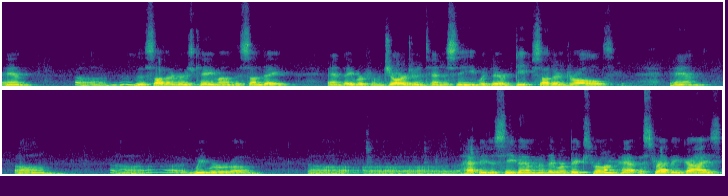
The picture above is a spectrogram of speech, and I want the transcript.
And uh, the Southerners came on the Sunday, and they were from Georgia and Tennessee with their deep Southern drawls. And um, uh, we were um, uh, uh, happy to see them. And they were big, strong, strapping guys.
